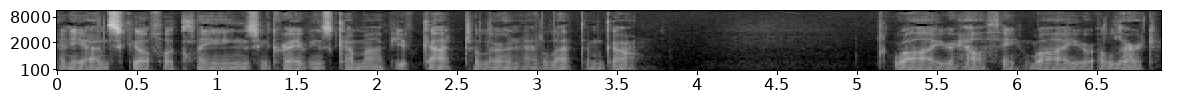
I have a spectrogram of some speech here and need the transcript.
any unskillful clingings and cravings come up, you've got to learn how to let them go while you're healthy, while you're alert,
